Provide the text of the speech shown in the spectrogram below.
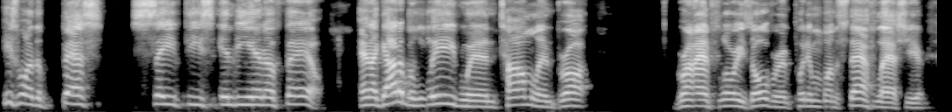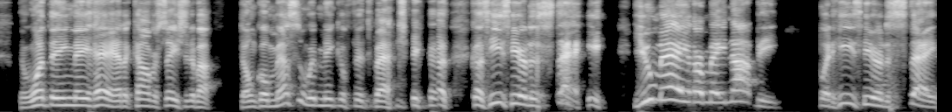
he's one of the best safeties in the NFL. And I got to believe when Tomlin brought Brian Flores over and put him on the staff last year, the one thing they had a conversation about don't go messing with Minkah Fitzpatrick because he's here to stay. You may or may not be, but he's here to stay.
